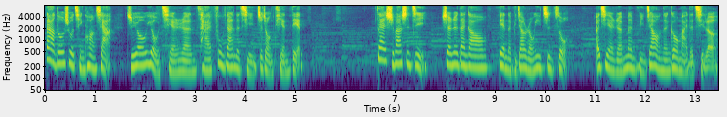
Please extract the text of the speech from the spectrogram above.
大多数情况下，只有有钱人才负担得起这种甜点。在十八世纪，生日蛋糕变得比较容易制作，而且人们比较能够买得起了。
